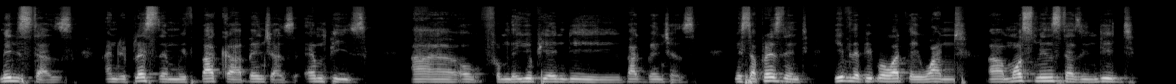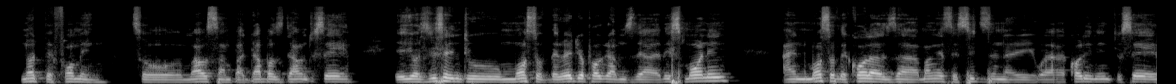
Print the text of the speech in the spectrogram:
ministers and replace them with backbenchers, MPs uh, from the UPND backbenchers. Mr. President, give the people what they want. Uh, most ministers indeed not performing. So Mao Sampa doubles down to say he was listening to most of the radio programs uh, this morning, and most of the callers uh, amongst the citizenry were calling in to say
